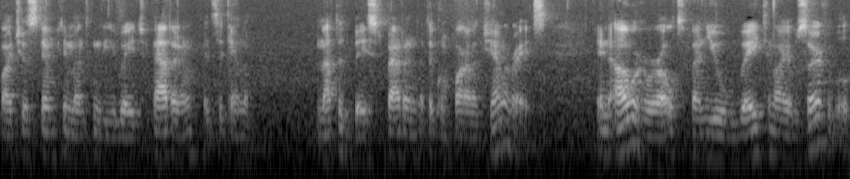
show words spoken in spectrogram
by just implementing the await pattern. It's again a method-based pattern that the compiler generates. in our world, when you wait an iObservable,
